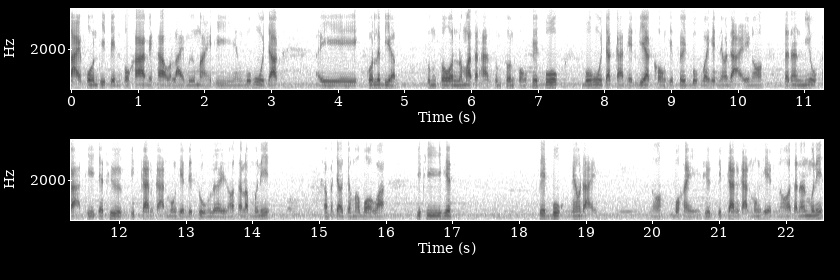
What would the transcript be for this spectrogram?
หลายๆคนที่เป็นพ่อค้าแม่ค้าออนไลน์มือใหม่ที่ยังบ่ฮู้จักไอ้กฎระเบียบชุมชนเนมาตรฐานชุมชนของ Facebook บ่ฮู้จักการเฮ็ดเวียกของเฮ็ด Facebook ว่าเฮ็ดแนวใดเนาะฉะนั้นมีโอกาสที่จะถูกปิดการการมองเห็นได้สูงเลยเนาะสำหรับมื้อนี้ข้าพเจ้าจะมาบอกว่าวิธีเฮ็ด Facebook แนวใดเนาะบ่ให้ถูกปิดการการมองเห็นเนาะฉะนั้นมื้อนี้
